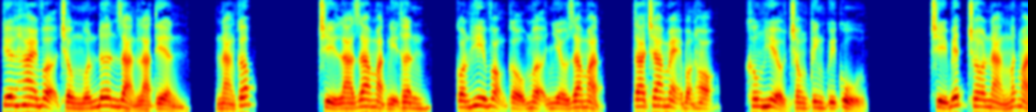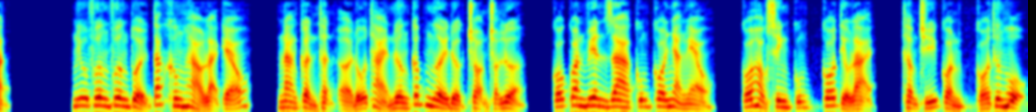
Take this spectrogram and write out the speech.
Kia hai vợ chồng muốn đơn giản là tiền, nàng cấp. Chỉ là ra mặt nghị thân, còn hy vọng cậu mợ nhiều ra mặt, ta cha mẹ bọn họ, không hiểu trong kinh quý củ. Chỉ biết cho nàng mất mặt. Như phương phương tuổi tác không hảo lại kéo, nàng cẩn thận ở đỗ thải nương cấp người được chọn chọn lựa, có quan viên gia cũng có nhà nghèo, có học sinh cũng có tiểu lại, thậm chí còn có thương hộ.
